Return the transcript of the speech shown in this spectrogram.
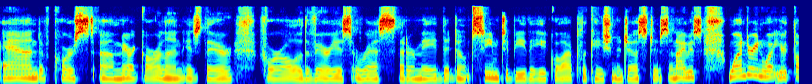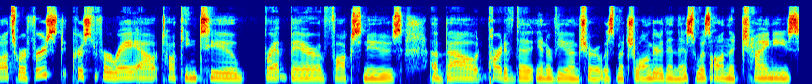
And of course, uh, Merrick Garland is there for all of the various arrests that are made that don't seem to be the equal application of justice. And I was wondering what your thoughts were. First, Christopher Wray out talking to Bret Baier of Fox News about part of the interview. I'm sure it was much longer than this, was on the Chinese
